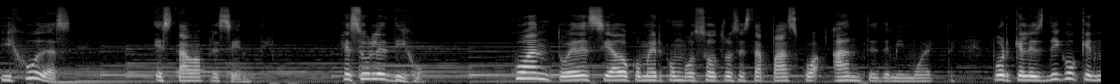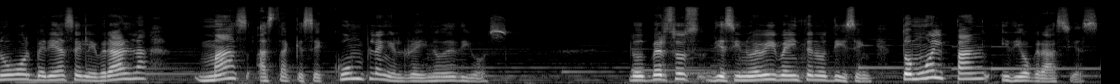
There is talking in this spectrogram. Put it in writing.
y Judas estaba presente. Jesús les dijo, cuánto he deseado comer con vosotros esta Pascua antes de mi muerte, porque les digo que no volveré a celebrarla más hasta que se cumpla en el reino de Dios. Los versos 19 y 20 nos dicen, tomó el pan y dio gracias,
